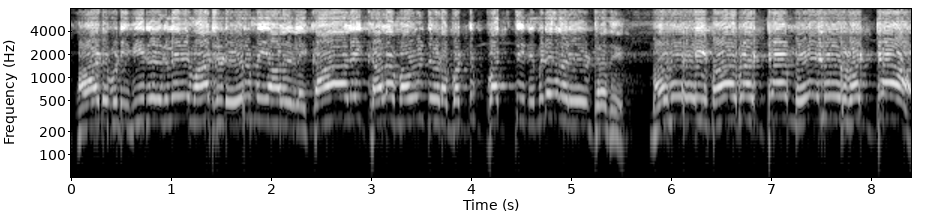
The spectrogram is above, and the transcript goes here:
மாடுபிடி வீரர்களே மாற்றுடைய உரிமையாளர்களை காலை களம் அவிழ்த்து விடப்பட்டு பத்து நிமிடங்கள் அறிவிட்டது மதுரை மாவட்டம் மேலூர் வட்டம்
